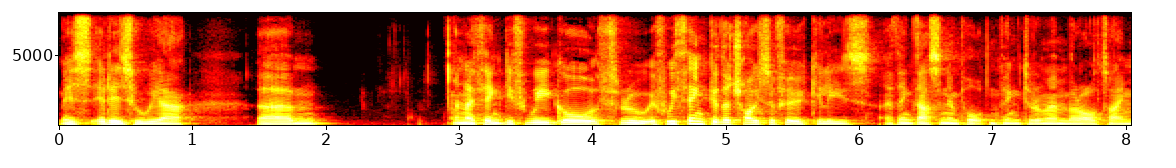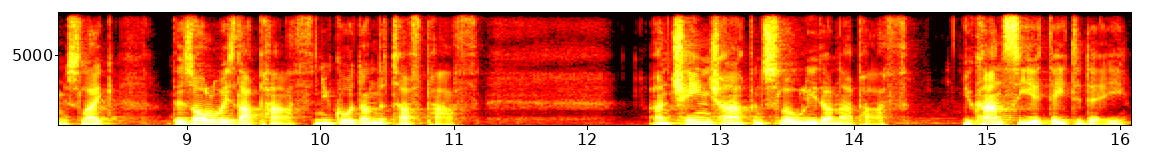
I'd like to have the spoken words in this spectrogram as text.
It's, it is who we are. Um, and I think if we go through, if we think of the choice of Hercules, I think that's an important thing to remember all the time. It's like there's always that path, and you go down the tough path, and change happens slowly down that path. You can't see it day to day,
